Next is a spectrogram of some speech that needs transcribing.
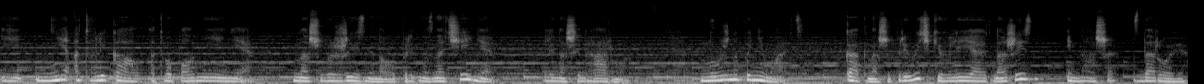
и не отвлекал от выполнения нашего жизненного предназначения или нашей дхармы – нужно понимать, как наши привычки влияют на жизнь и наше здоровье.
